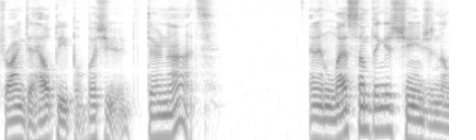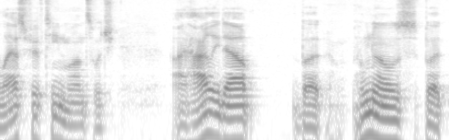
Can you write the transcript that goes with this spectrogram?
trying to help people, but you, they're not. And unless something has changed in the last 15 months, which I highly doubt, but who knows, but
